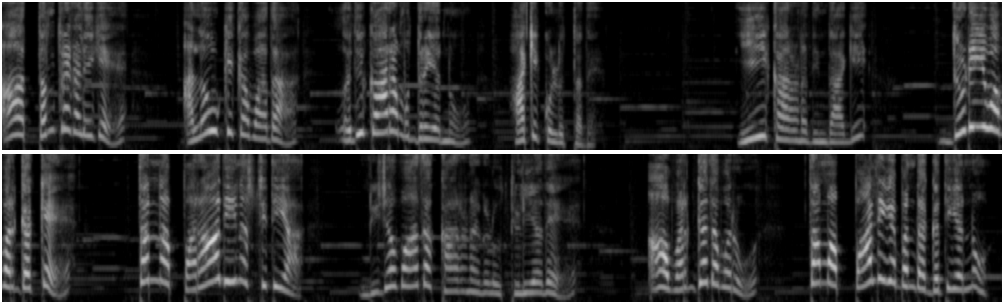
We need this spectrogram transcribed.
ಆ ತಂತ್ರಗಳಿಗೆ ಅಲೌಕಿಕವಾದ ಅಧಿಕಾರ ಮುದ್ರೆಯನ್ನು ಹಾಕಿಕೊಳ್ಳುತ್ತದೆ. ಈ ಕಾರಣದಿಂದಾಗಿ ದುಡಿಯುವ ವರ್ಗಕ್ಕೆ ತನ್ನ ಪರಾಧೀನ ಸ್ಥಿತಿಯ ನಿಜವಾದ ಕಾರಣಗಳು ತಿಳಿಯದೆ ಆ ವರ್ಗದವರು ತಮ್ಮ ಪಾಲಿಗೆ ಬಂದ ಗತಿಯನ್ನು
